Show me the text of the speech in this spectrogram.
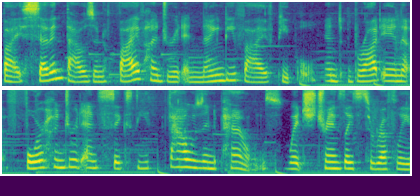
by 7,595 people and brought in 460,000 pounds, which translates to roughly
